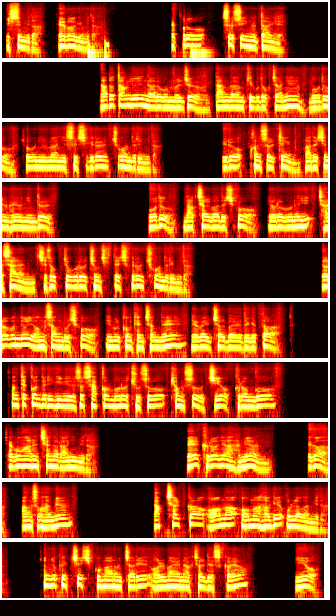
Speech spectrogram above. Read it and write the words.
있습니다. 대박입니다. 100%쓸 수 있는 땅이에요. 나도 땅주인 나도 건물주 함께 구독자님 모두 좋은 일만 있으시기를 축원드립니다. 유료 컨설팅 받으시는 회원님들 모두 낙찰 받으시고 여러분의 자산 지속적으로 증식되시기를 축원드립니다. 여러분들 영상 보시고 이 물건 괜찮네 내가 입찰 봐야 되겠다 선택권 드리기 위해서 사건 번호 주소 평수 지역 그런 거 제공하는 채널 아닙니다. 왜 그러냐 하면 제가 방송하면 낙찰가 어마어마하게 올라갑니다. 1679만 원짜리 얼마에 낙찰됐을까요? 2억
